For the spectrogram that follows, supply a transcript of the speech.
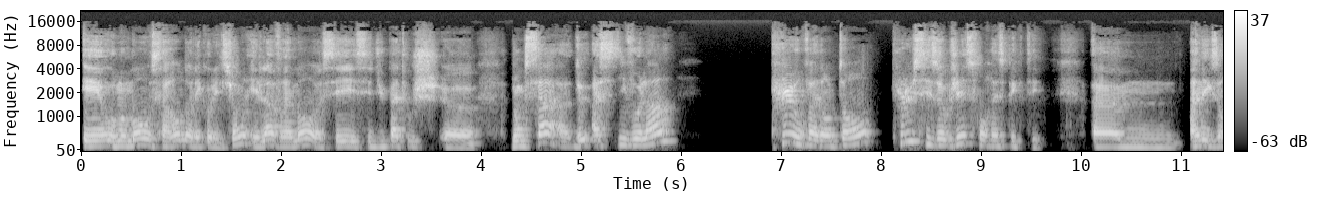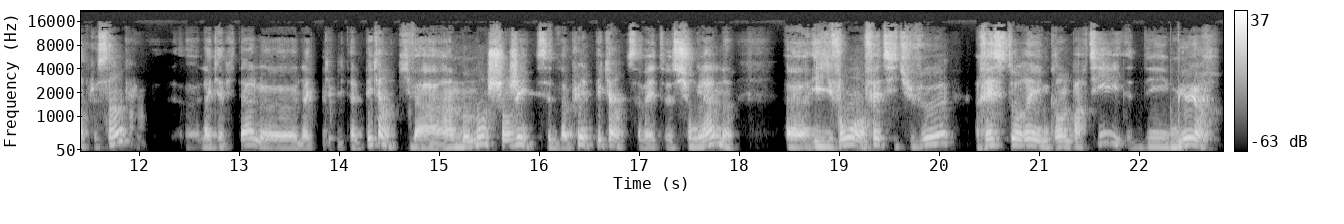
et au moment où ça rentre dans les collections. Et là, vraiment, c'est du patouche. Euh, donc ça, à ce niveau-là, plus on va dans le temps, plus ces objets sont respectés. un exemple simple, la capitale, la capitale Pékin, qui va à un moment changer. Ça ne va plus être Pékin, ça va être Xiong'an. ils vont en fait, si tu veux, restaurer une grande partie des murs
